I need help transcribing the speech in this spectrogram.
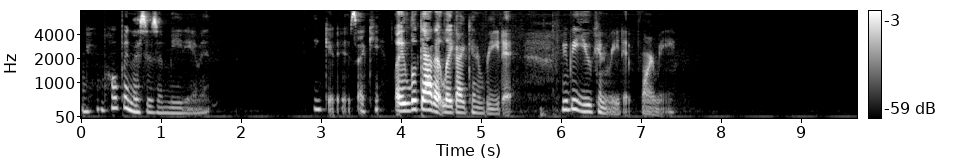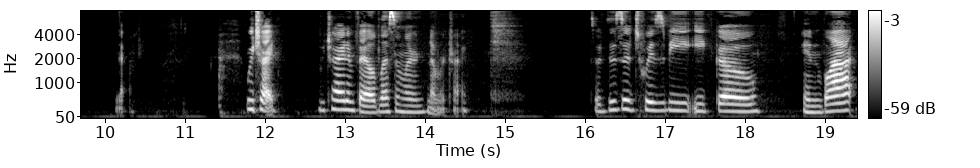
I'm hoping this is a medium. It, I think it is. I can't, I look at it like I can read it. Maybe you can read it for me. No. We tried. We tried and failed. Lesson learned, never try. So this is a TWSBI Eco in black.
